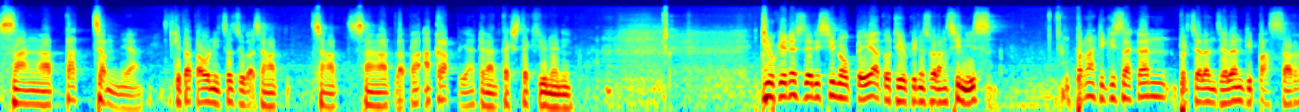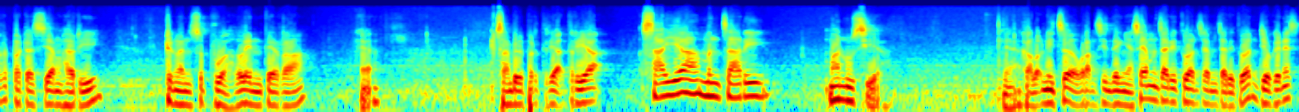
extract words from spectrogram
sangat tajam ya. Kita tahu Nietzsche juga sangat sangat sangat apa akrab ya dengan teks-teks Yunani. Diogenes dari Sinope atau Diogenes orang sinis pernah dikisahkan berjalan-jalan di pasar pada siang hari dengan sebuah lentera ya, sambil berteriak-teriak saya mencari manusia. Ya, kalau Nietzsche orang sintingnya saya mencari Tuhan saya mencari Tuhan Diogenes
